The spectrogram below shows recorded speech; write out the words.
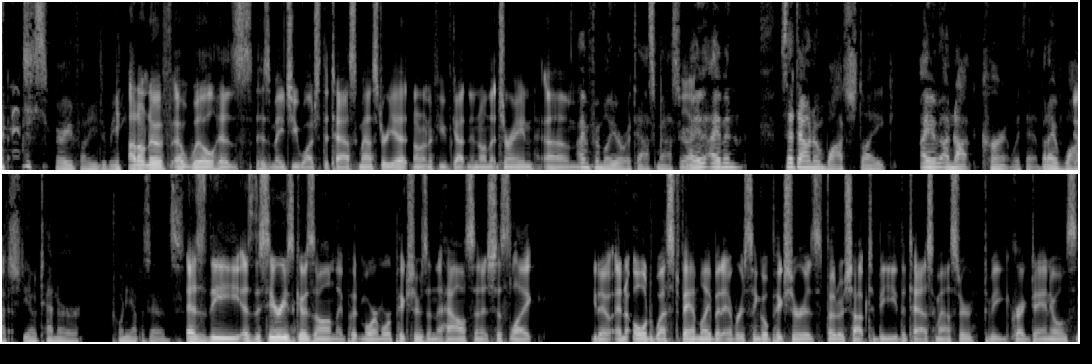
just very funny to me. I don't know if uh, Will has has made you watch the Taskmaster yet. I don't know if you've gotten in on that train. Um, I'm familiar with Taskmaster. Yeah. I, I haven't sat down and watched like I, I'm not current with it, but I've watched you know ten or twenty episodes. as the as the series goes on, they put more and more pictures in the house, and it's just like you know an old West family, but every single picture is photoshopped to be the Taskmaster, to be Greg Daniels,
